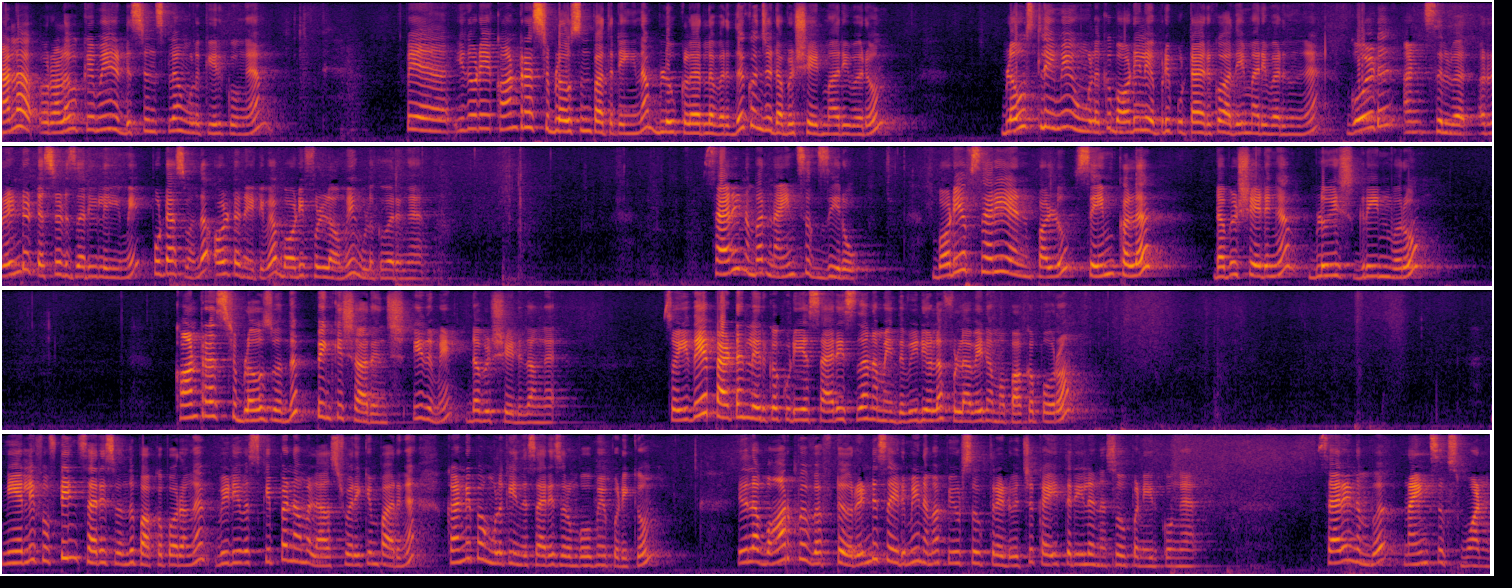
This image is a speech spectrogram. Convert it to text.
நல்லா ஓரளவுக்குமே டிஸ்டன்ஸில் உங்களுக்கு இருக்குங்க. இப்போ இதோடைய கான்ட்ராஸ்ட் ப்ளவுஸ்ன்னு பார்த்துட்டிங்கன்னா ப்ளூ கலரில் வருது. கொஞ்சம் டபுள் ஷேட் மாதிரி வரும். ப்ளவுஸ்லேயுமே உங்களுக்கு பாடியில் எப்படி புட்டா இருக்கோ அதே மாதிரி வருதுங்க. கோல்டு அண்ட் சில்வர் ரெண்டு டெஸ்டட் சரிலையுமே புட்டாஸ் வந்து ஆல்டர்னேட்டிவாக பாடி ஃபுல்லாகவுமே உங்களுக்கு வருங்க. Saree number nine six zero body of saree and பல்லு சேம் கலர் டபுள் ஷேடுங்க ப்ளூயிஷ் க்ரீன் வரும். கான்ட்ராஸ்ட் ப்ளவுஸ் வந்து பிங்கிஷ் ஆரஞ்ச் இதுவுமே டபுள் ஷேடு தாங்க. ஸோ இதே பேட்டர்னில் இருக்கக்கூடிய சாரீஸ் தான் நம்ம இந்த வீடியோவில் ஃபுல்லாகவே நம்ம பார்க்க போகிறோம் நியர்லி ஃபிஃப்டீன் சாரீஸ் வந்து பார்க்க போகிறாங்க வீடியோவை ஸ்கிப் பண்ணாமல் லாஸ்ட் வரைக்கும் பாருங்கள் கண்டிப்பாக உங்களுக்கு இந்த சாரீஸ் ரொம்பவுமே பிடிக்கும். இதில் வார்ப்பு வெஃப்ட் ரெண்டு சைடுமே நம்ம பியூர் சில்க் த்ரெட் வச்சு கைத்தறியில் நெசவு பண்ணியிருக்கோங்க. saree number nine six one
